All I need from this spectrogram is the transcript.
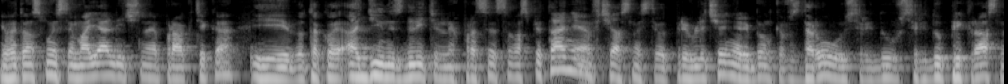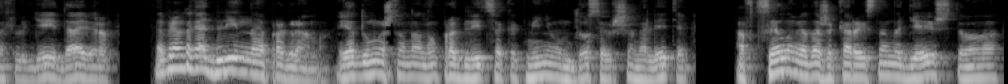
И в этом смысле моя личная практика и вот такой один из длительных процессов воспитания, в частности, вот привлечение ребенка в здоровую среду, в среду прекрасных людей, дайверов, это прям такая длинная программа. Я думаю, что она ну, продлится как минимум до совершеннолетия. А в целом я даже корыстно надеюсь, что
